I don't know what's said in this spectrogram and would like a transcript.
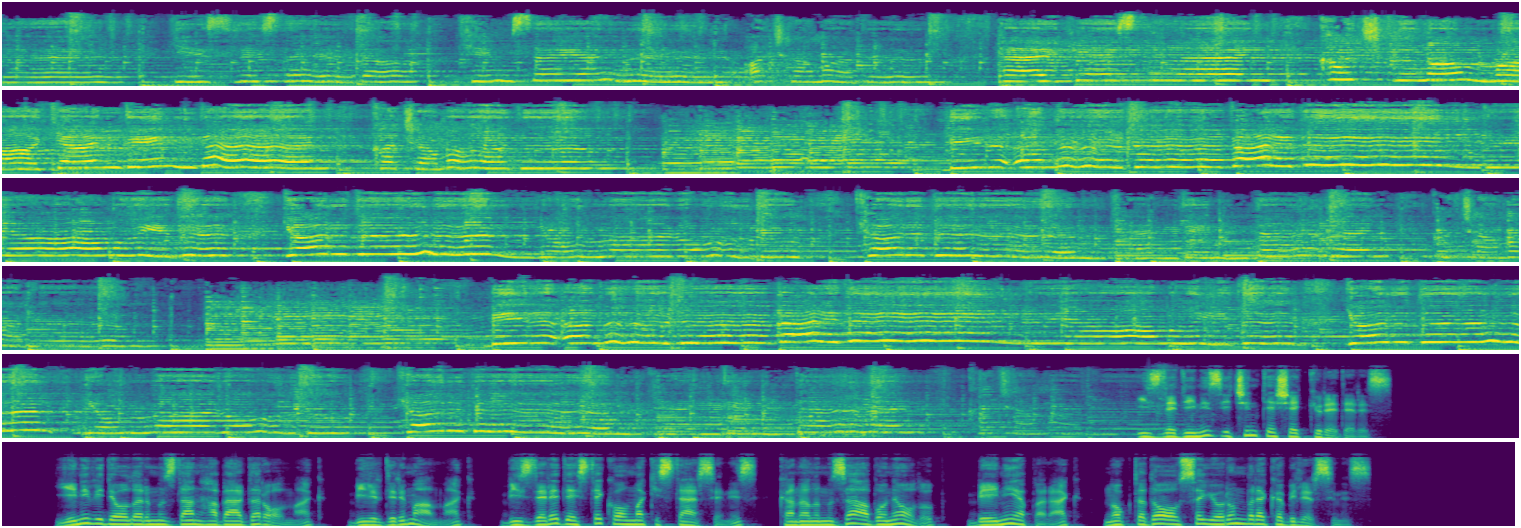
içimde gizli sevda kimseye açamadım İzlediğiniz için teşekkür ederiz. Yeni videolarımızdan haberdar olmak, bildirim almak, bizlere destek olmak isterseniz kanalımıza abone olup beğeni yaparak noktada olsa yorum bırakabilirsiniz.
